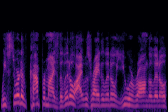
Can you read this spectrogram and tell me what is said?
we've sort of compromised a little. I was right a little. You were wrong a little.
